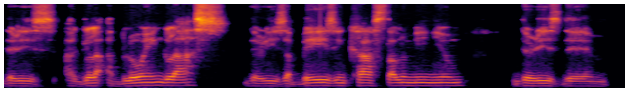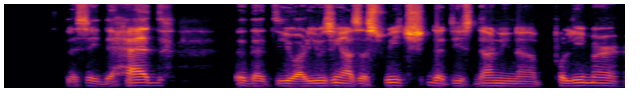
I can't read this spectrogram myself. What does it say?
there is a, gla- a blowing glass, there is a base in cast aluminum, there is the, let's say, the head that you are using as a switch that is done in a polymer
